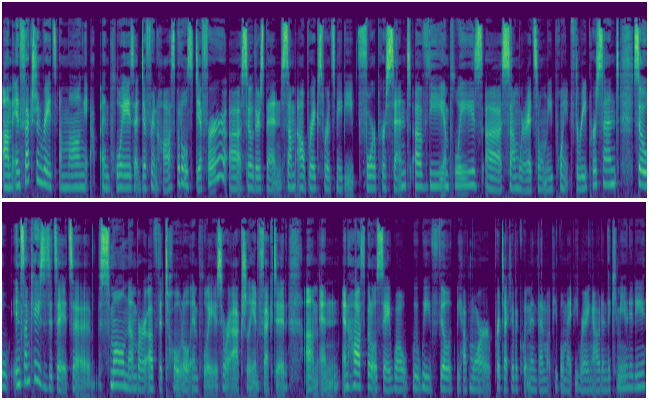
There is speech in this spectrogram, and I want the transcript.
Um, infection rates among employees at different hospitals differ. Uh, so there's been some outbreaks where it's maybe four percent of the employees, uh, some where it's only 0.3 percent. So in some cases, it's a it's a small number of the total employees who are actually infected. Um, and and hospitals say, well, we, we feel like we have more protective equipment than what people might be wearing out in the community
